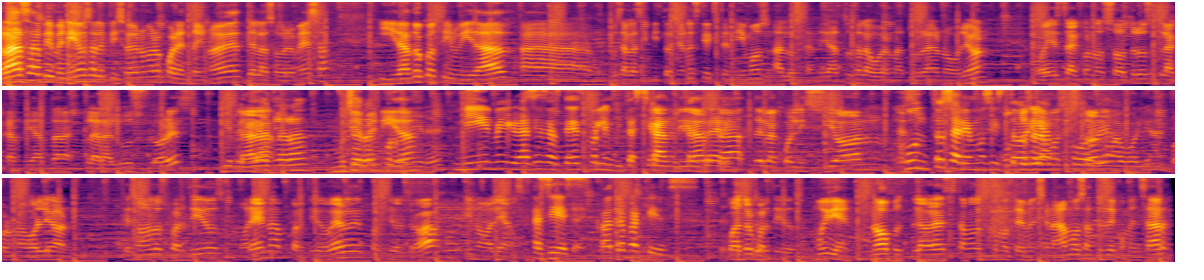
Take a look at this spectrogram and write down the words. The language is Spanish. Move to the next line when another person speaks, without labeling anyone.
Raza, bienvenidos al episodio número 49 de La Sobremesa y dando continuidad a, pues a las invitaciones que extendimos a los candidatos a la gobernatura de Nuevo León. Hoy está con nosotros la candidata Clara Luz Flores.
Bienvenida, Clara. Muchas
bienvenida.
gracias por venir. ¿eh?
Mil, mil gracias a ustedes por la invitación.
Candidata de la coalición
Juntos haremos historia
haremos
por
historia.
Nuevo León.
por Nuevo León, que son los partidos Morena, Partido Verde, Partido del Trabajo y Nueva Alianza.
Así es,
Ok.
cuatro partidos.
Cuatro partidos. Muy bien. No, pues la verdad es que estamos, como te mencionábamos antes de comenzar,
